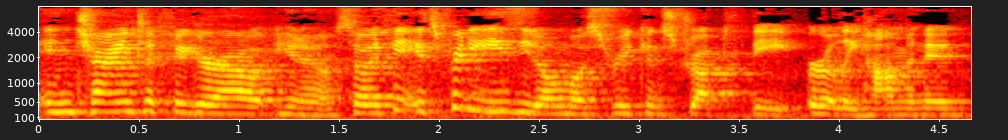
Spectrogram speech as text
in trying to figure out, you know, so I think it's pretty easy to almost reconstruct the early hominid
